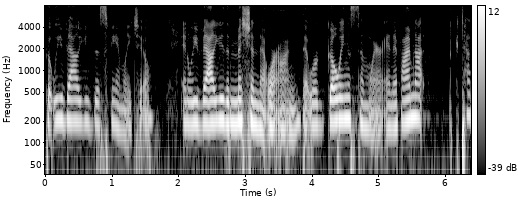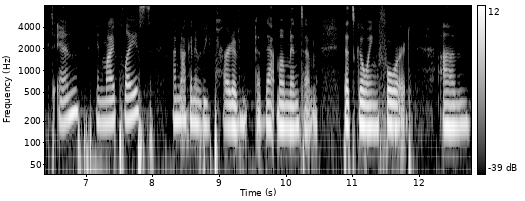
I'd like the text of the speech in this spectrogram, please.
but we value this family too. And we value the mission that we're on, that we're going somewhere. And if I'm not tucked in in my place, I'm not going to be part of, of that momentum that's going forward. Um,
